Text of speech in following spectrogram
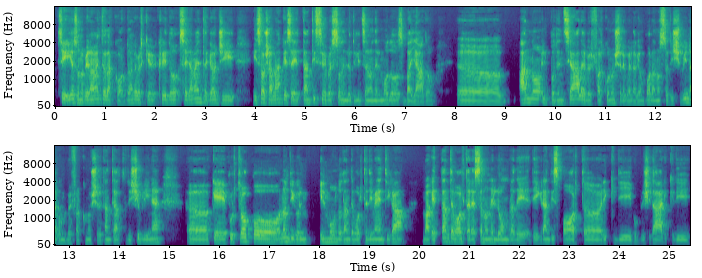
Sì, io sono pienamente d'accordo, anche perché credo seriamente che oggi i social, anche se tantissime persone li utilizzano nel modo sbagliato, eh, hanno il potenziale per far conoscere quella che è un po' la nostra disciplina, come per far conoscere tante altre discipline eh, che purtroppo, non dico il, il, mondo tante volte dimentica, ma che tante volte restano nell'ombra dei, dei grandi sport eh, ricchi di pubblicità, ricchi di,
